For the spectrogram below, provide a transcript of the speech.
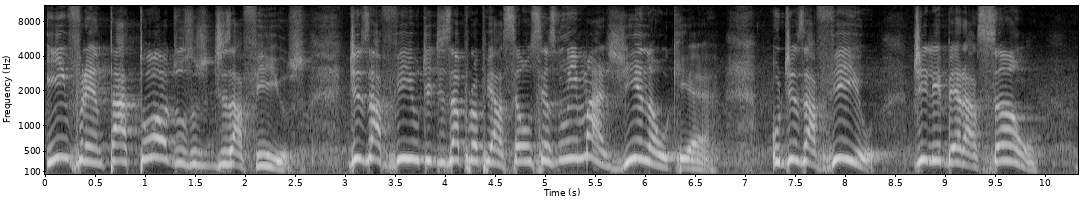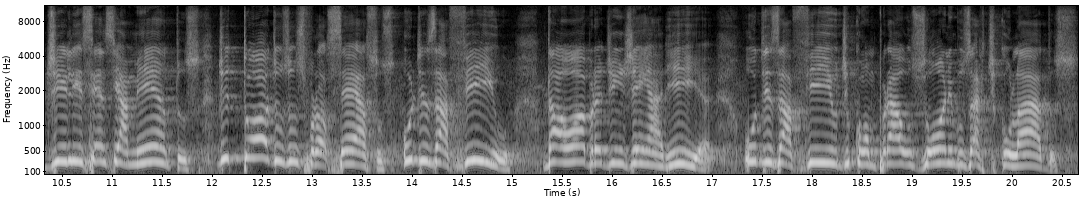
enfrentar todos os desafios. Desafio de desapropriação, vocês não imaginam o que é. O desafio de liberação de licenciamentos, de todos os processos, o desafio da obra de engenharia, o desafio de comprar os ônibus articulados,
